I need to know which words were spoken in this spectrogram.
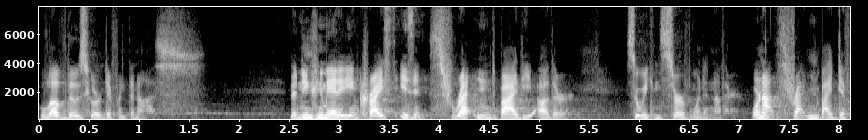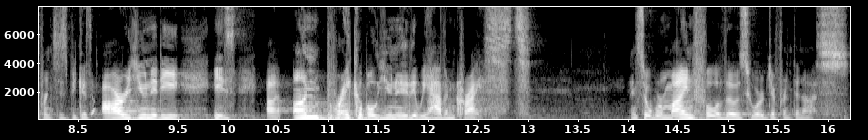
love those who are different than us. The new humanity in Christ isn't threatened by the other, so we can serve one another. We're not threatened by differences because our unity is an unbreakable unity that we have in Christ. And so we're mindful of those who are different than us,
